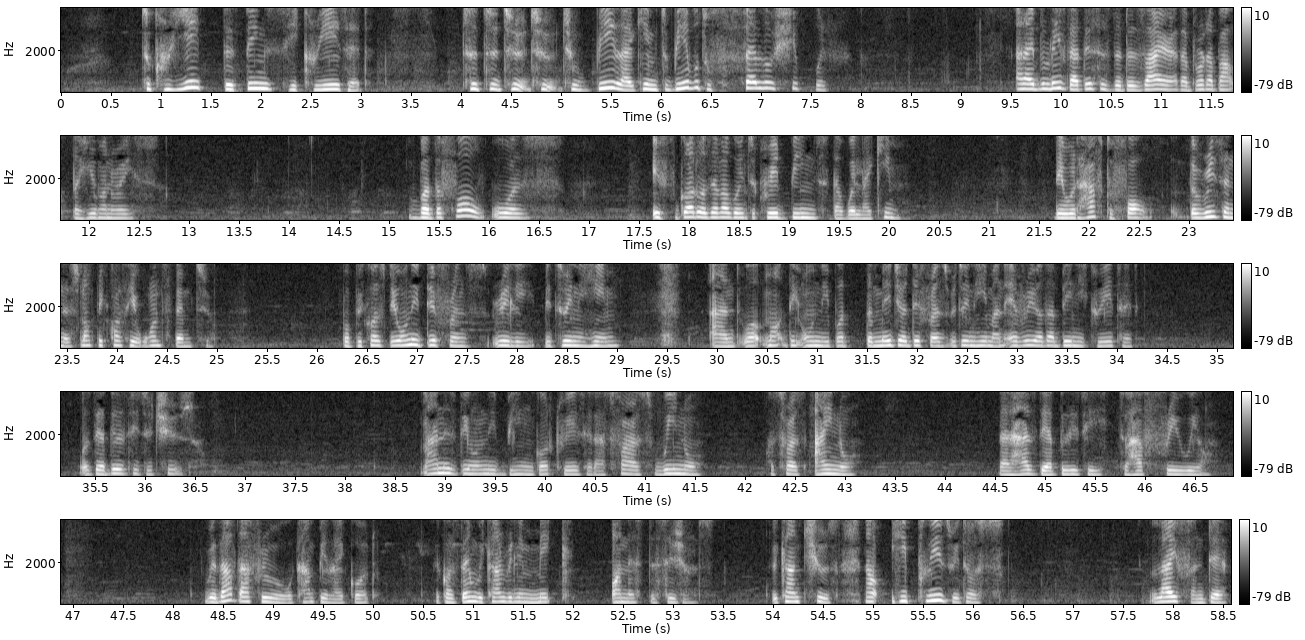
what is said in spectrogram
to create the things he created, to, to, to, to, to be like him, to be able to fellowship with. And I believe that this is the desire that brought about the human race. But the fall was if God was ever going to create beings that were like Him, they would have to fall. The reason is not because He wants them to, but because the only difference really between Him and, well, not the only, but the major difference between Him and every other being He created was the ability to choose. Man is the only being God created, as far as we know, as far as I know, that has the ability to have free will. Without that free will, we can't be like God because then we can't really make honest decisions. We can't choose. Now, He pleads with us life and death.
